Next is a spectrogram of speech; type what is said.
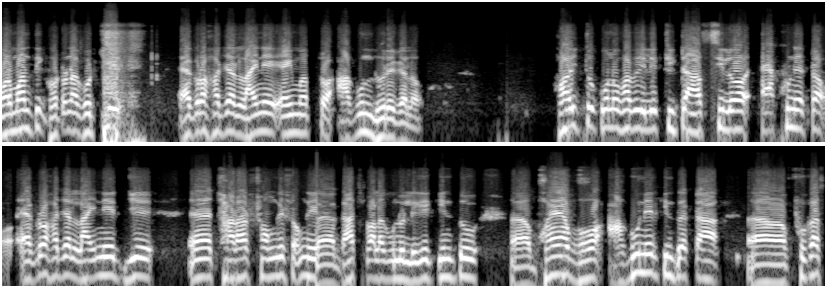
মর্মান্তিক ঘটনা ঘটছে। এগারো হাজার লাইনে এইমাত্র আগুন ধরে গেল। হয়তো কোনোভাবে ইলেকট্রিকটা আসছিল। এখন একটা এগারো হাজার লাইনের যে ছাড়ার সঙ্গে সঙ্গে গাছপালাগুলো লেগে কিন্তু ভয়াবহ আগুনের কিন্তু একটা ফোকাস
